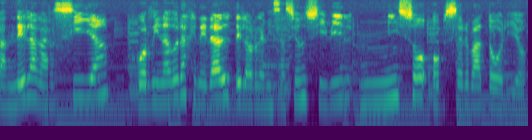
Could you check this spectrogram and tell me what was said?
Candela García, coordinadora general de la organización civil Miso Observatorio.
